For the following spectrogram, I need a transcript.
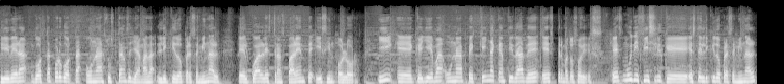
libera gota por gota una sustancia llamada líquido perseminal, el cual es transparente y sin olor, y eh, que lleva una pequeña cantidad de espermatozoides. Es muy difícil que este líquido preseminal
